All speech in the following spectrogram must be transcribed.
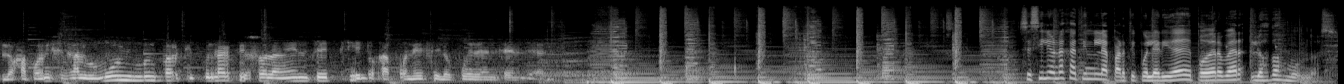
los japoneses es algo muy, muy particular que solamente siendo japonés se lo puede entender. Cecilia Onaja tiene la particularidad de poder ver los dos mundos.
